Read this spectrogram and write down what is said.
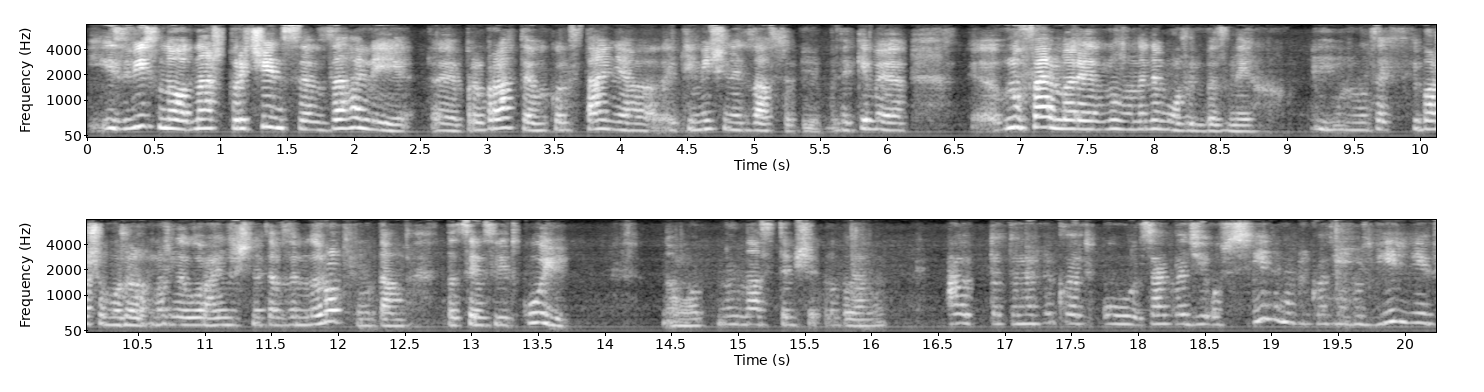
І, звісно, одна з причин це взагалі е, прибрати використання хімічних засобів, якими е, ну, фермери ну, вони не можуть без них. Ну, це хіба що може, можливо, органічне там землеробство, там за цим слідкують. Ну, от, ну, у нас з тим ще проблеми. А тобто, наприклад, у закладі освіти, наприклад, на подвір'ї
